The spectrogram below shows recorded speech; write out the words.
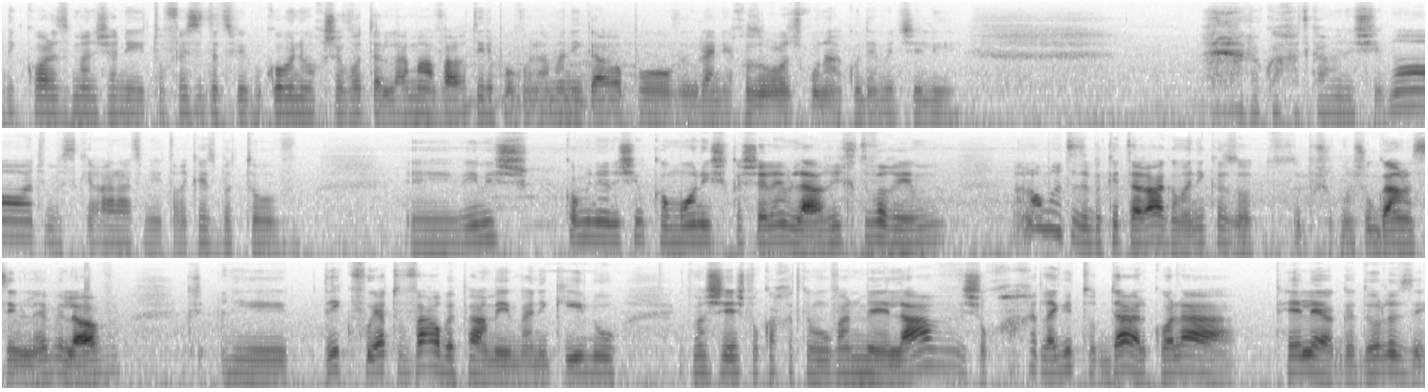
אני כל הזמן שאני תופסת את עצמי בכל מיני מחשבות על למה עברתי לפה ולמה אני גרה פה, ואולי אני אחזור לשכונה הקודמת שלי. אני לוקחת כמה נשימות ומזכירה לעצמי להתרכז בטוב. אה, ואם יש כל מיני אנשים כמוני שקשה להם להעריך דברים, אני לא אומרת את זה בקטע רע, גם אני כזאת. זה פשוט משהו גם לשים לב אליו. אני די כפויה טובה הרבה פעמים, ואני כאילו את מה שיש לוקחת כמובן מאליו, ושוכחת להגיד תודה על כל הפלא הגדול הזה.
